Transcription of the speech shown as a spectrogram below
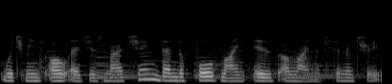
which means all edges matching, then the fold line is a line of symmetry.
